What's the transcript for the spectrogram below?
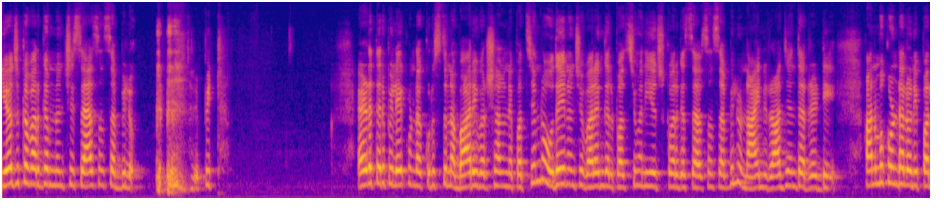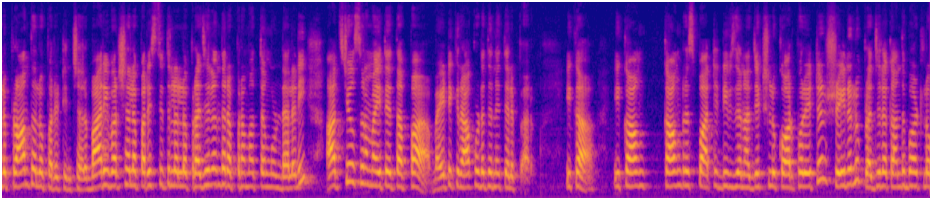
నియోజకవర్గం నుంచి శాసనసభ్యులు రిపీట్ ఎడతెరిపి లేకుండా కురుస్తున్న భారీ వర్షాల నేపథ్యంలో ఉదయం నుంచి వరంగల్ పశ్చిమ నియోజకవర్గ శాసనసభ్యులు నాయని రాజేందర్ రెడ్డి హనుమకొండలోని పలు ప్రాంతాల్లో పర్యటించారు. భారీ వర్షాల పరిస్థితులలో ప్రజలందరూ అప్రమత్తంగా ఉండాలని అత్యవసరం అయితే తప్ప బయటికి రాకూడదని తెలిపారు. ఇక ఈ కాంగ్రెస్ పార్టీ డివిజన్ అధ్యక్షులు కార్పొరేటర్ శ్రేణులు ప్రజలకు అందుబాటులో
